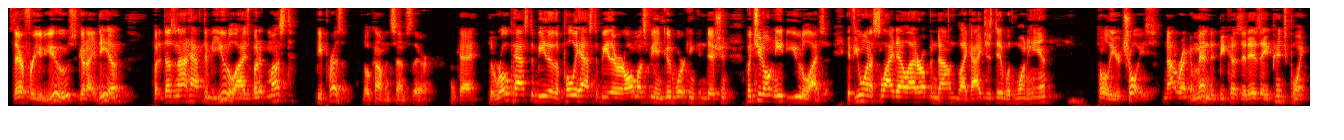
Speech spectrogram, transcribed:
It's there for you to use. Good idea. But it does not have to be utilized, but it must be present. No common sense there. Okay? The rope has to be there, the pulley has to be there, it all must be in good working condition, but you don't need to utilize it. If you want to slide that ladder up and down like I just did with one hand, totally your choice. Not recommended because it is a pinch point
